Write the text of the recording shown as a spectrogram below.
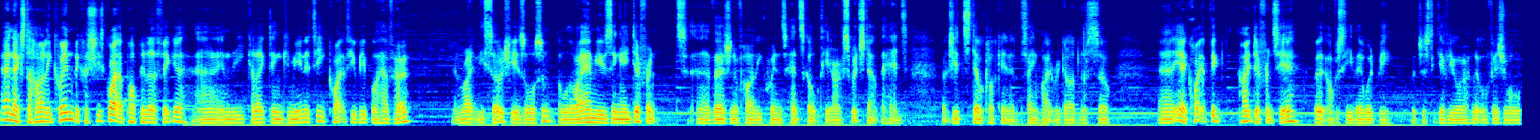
And next to Harley Quinn, because she's quite a popular figure uh, in the collecting community. Quite a few people have her, and rightly so, she is awesome. Although I am using a different uh, version of Harley Quinn's head sculpt here. I've switched out the heads, but she'd still clock in at the same height regardless. So uh, yeah, quite a big height difference here, but obviously there would be. But just to give you a little visual,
